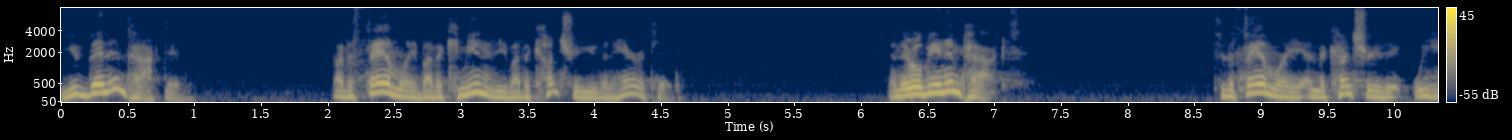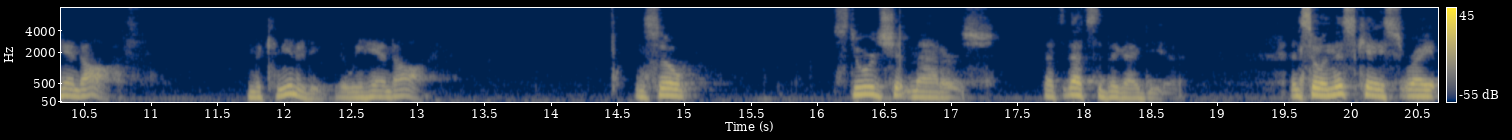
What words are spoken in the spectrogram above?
you've been impacted by the family, by the community, by the country you've inherited. And there will be an impact to the family and the country that we hand off, and the community that we hand off. And so, stewardship matters. That's, that's the big idea. And so, in this case, right,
